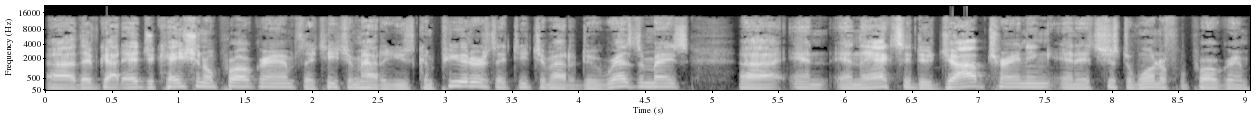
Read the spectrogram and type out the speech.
Uh, they've got educational programs. They teach them how to use computers. They teach them how to do resumes, uh, and and they actually do job training. And it's just a wonderful program.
